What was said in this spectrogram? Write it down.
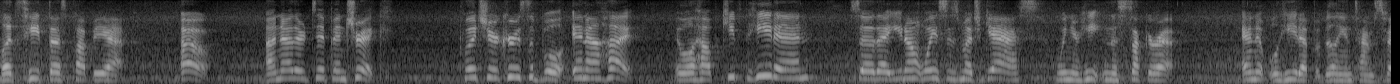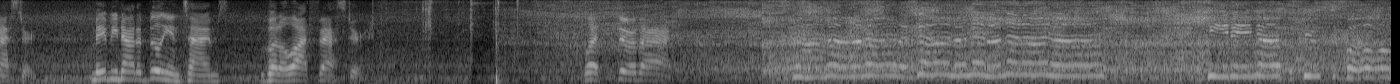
Let's heat this puppy up. Oh, another tip and trick. Put your crucible in a hut. It will help keep the heat in so that you don't waste as much gas when you're heating the sucker up. And it will heat up a billion times faster. Maybe not a billion times, but a lot faster. Let's do that. Heating up a crucible.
